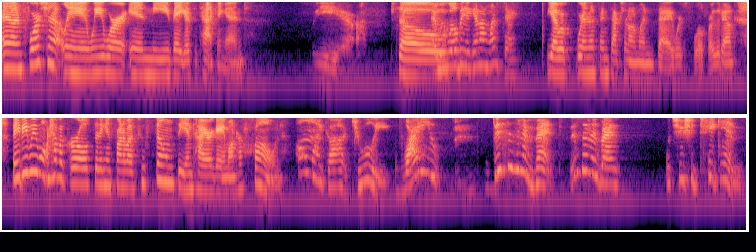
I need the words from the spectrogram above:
And unfortunately, we were in the Vegas attacking end. Yeah. So And we will be again on Wednesday. Yeah, we're, we're in the same section on Wednesday. We're just a little further down. Maybe we won't have a girl sitting in front of us who films the entire game on her phone. Oh my God, Julie, why do you? This is an event. This is an event which you should take in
